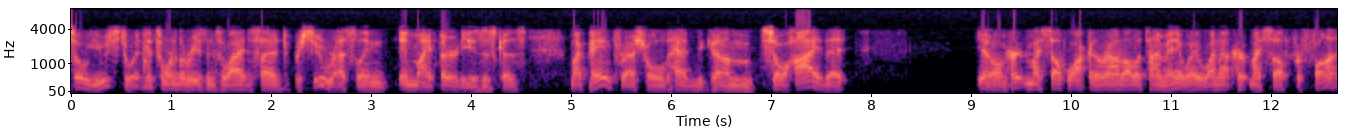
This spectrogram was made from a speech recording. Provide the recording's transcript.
so used to it. It's one of the reasons why I decided to pursue wrestling in my 30s is because my pain threshold had become so high that you know I'm hurting myself walking around all the time anyway. Why not hurt myself for fun?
